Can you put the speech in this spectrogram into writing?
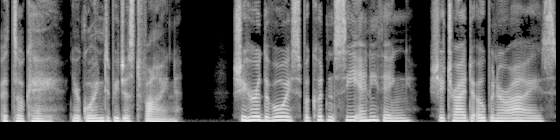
It's okay. You're going to be just fine. She heard the voice but couldn't see anything. She tried to open her eyes.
